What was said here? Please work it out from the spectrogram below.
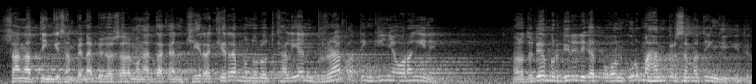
Sangat tinggi sampai Nabi SAW mengatakan kira-kira menurut kalian berapa tingginya orang ini? Waktu dia berdiri dekat pohon kurma hampir sama tinggi gitu.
